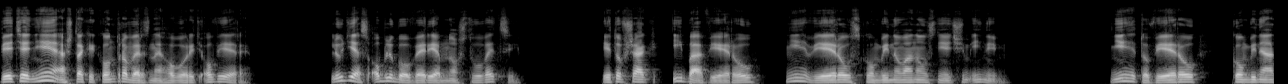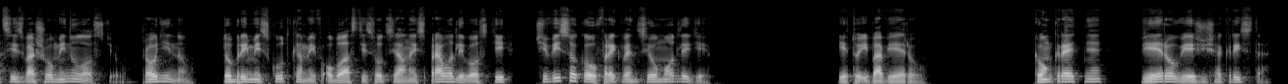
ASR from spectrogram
Viete, nie je až také kontroverzné hovoriť o viere. Ľudia s obľubou veria množstvu vecí. Je to však iba vierou, nie vierou skombinovanou s niečím iným. Nie je to vierou v kombinácii s vašou minulosťou, rodinou, dobrými skutkami v oblasti sociálnej spravodlivosti či vysokou frekvenciou modlitieb. Je to iba vierou. Konkrétne vierou Ježiša Krista.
